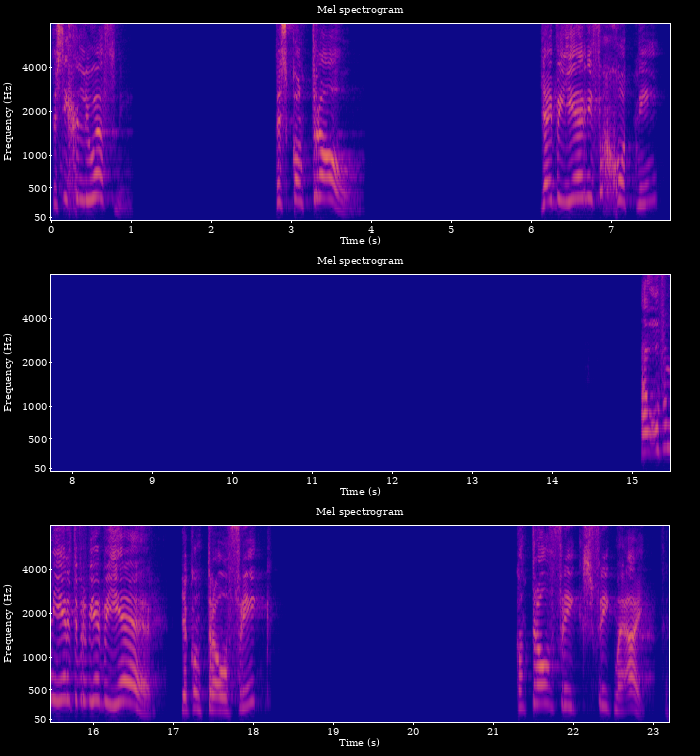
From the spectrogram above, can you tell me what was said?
Dis nie geloof nie. Dis kontrol. Jy beheer nie vir God nie. Hou op om die Here te probeer beheer. Jy kontrolfreak. Kontrolfreaks freak my uit.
